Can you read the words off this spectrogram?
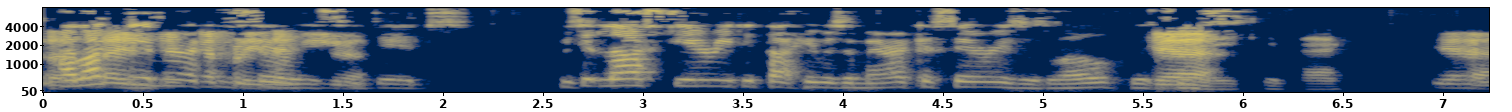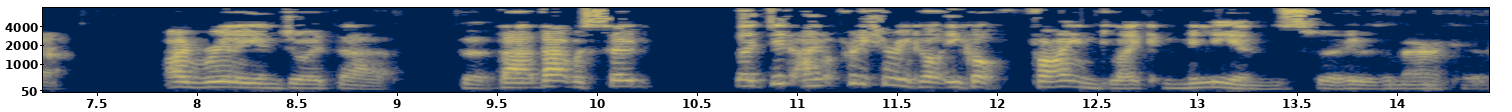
But I like they- the American series he did. Was it last year he did that Who Was America series as well? Which Yeah. was- He came back. it. Yeah. I really enjoyed that. But that that was so like did I'm pretty sure he got he got fined like millions for Who Was America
